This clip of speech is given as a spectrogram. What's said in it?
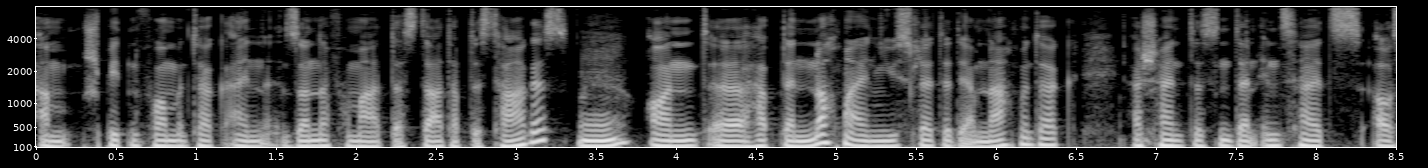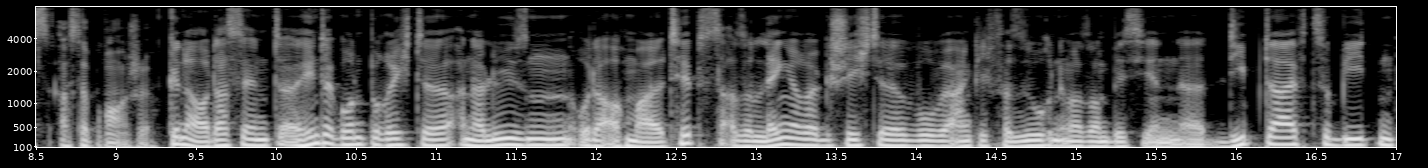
am späten Vormittag ein Sonderformat, das Startup des Tages mhm. und äh, habt dann nochmal einen Newsletter, der am Nachmittag erscheint. Das sind dann Insights aus, aus der Branche. Genau, das sind äh, Hintergrundberichte, Analysen oder auch mal Tipps, also längere Geschichte, wo wir eigentlich versuchen, immer so ein bisschen äh, Deep Dive zu bieten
